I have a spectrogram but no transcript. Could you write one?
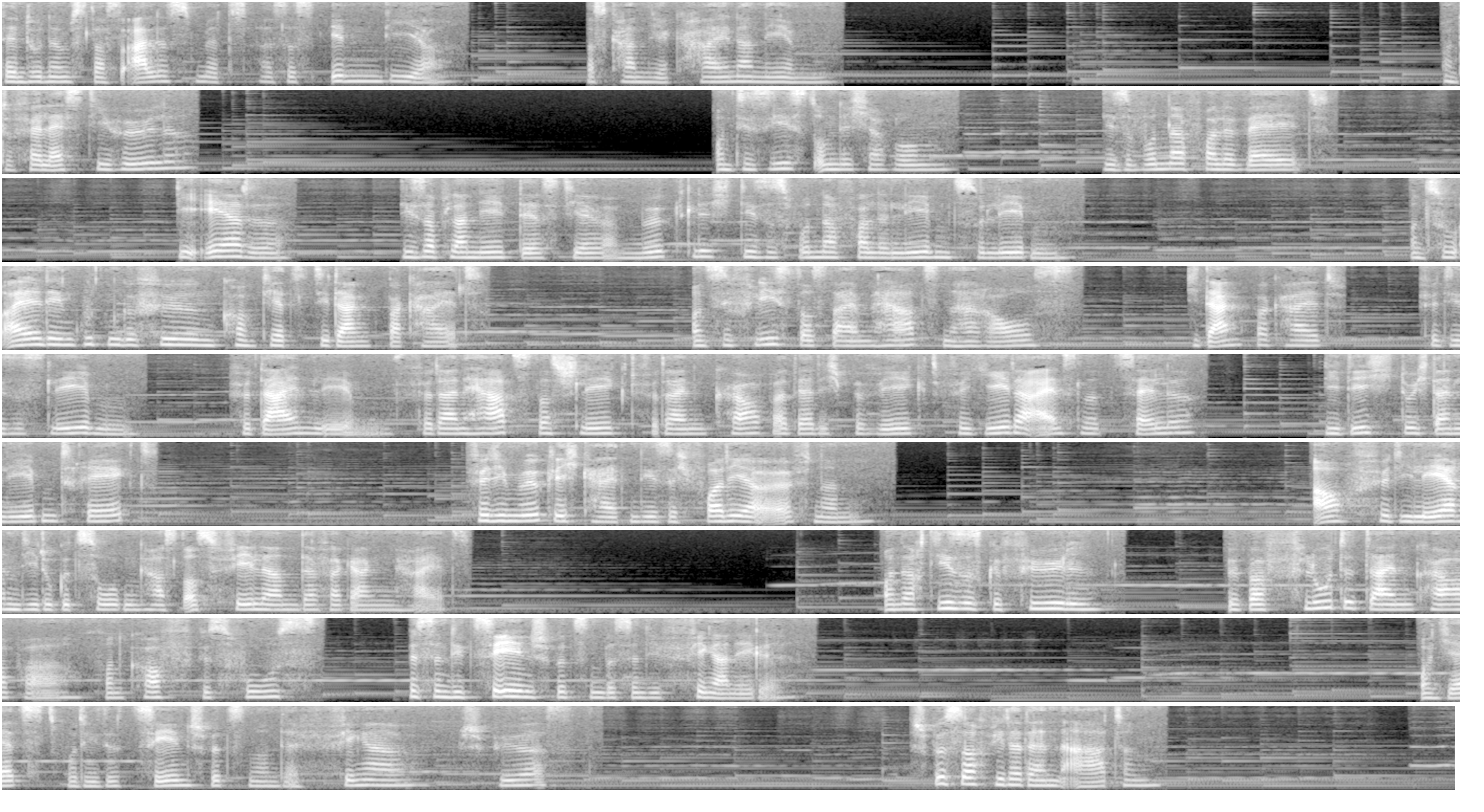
Denn du nimmst das alles mit. Das ist in dir. Das kann dir keiner nehmen. Und du verlässt die Höhle und du siehst um dich herum diese wundervolle Welt, die Erde, dieser Planet, der es dir ermöglicht, dieses wundervolle Leben zu leben. Und zu all den guten Gefühlen kommt jetzt die Dankbarkeit. Und sie fließt aus deinem Herzen heraus. Die Dankbarkeit für dieses Leben, für dein Leben, für dein Herz, das schlägt, für deinen Körper, der dich bewegt, für jede einzelne Zelle, die dich durch dein Leben trägt für die Möglichkeiten, die sich vor dir eröffnen. Auch für die Lehren, die du gezogen hast aus Fehlern der Vergangenheit. Und auch dieses Gefühl überflutet deinen Körper von Kopf bis Fuß, bis in die Zehenspitzen, bis in die Fingernägel. Und jetzt, wo du die Zehenspitzen und der Finger spürst, Spürst auch wieder deinen Atem,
